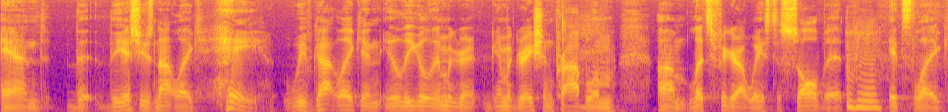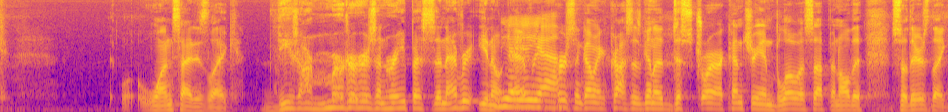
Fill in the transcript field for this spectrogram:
and the the issue is not like, hey, we've got like an illegal immigrant immigration problem, um, let's figure out ways to solve it. It's like one side is like these are murderers and rapists and every you know Yeah, yeah, every yeah. person coming across is going to destroy our country and blow us up and all that. So there's like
